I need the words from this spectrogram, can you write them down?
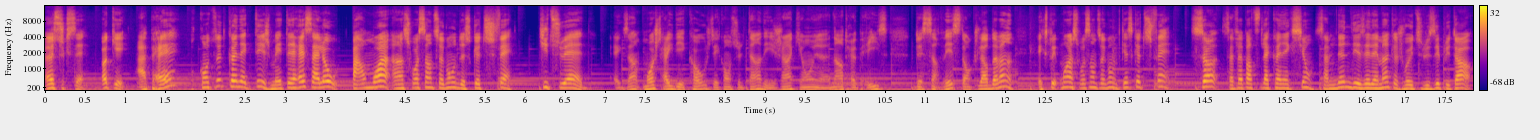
un succès. OK, après, pour continuer de connecter, je m'intéresse à l'autre. Parle-moi en 60 secondes de ce que tu fais, qui tu aides? Exemple, moi, je travaille avec des coachs, des consultants, des gens qui ont une entreprise de service. Donc, je leur demande, explique-moi en 60 secondes, qu'est-ce que tu fais? Ça, ça fait partie de la connexion. Ça me donne des éléments que je vais utiliser plus tard.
